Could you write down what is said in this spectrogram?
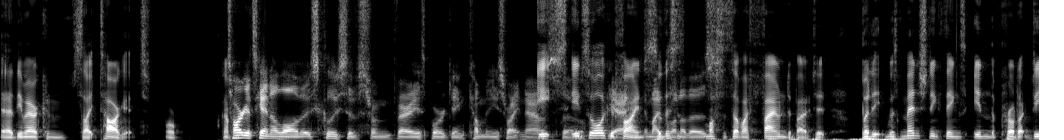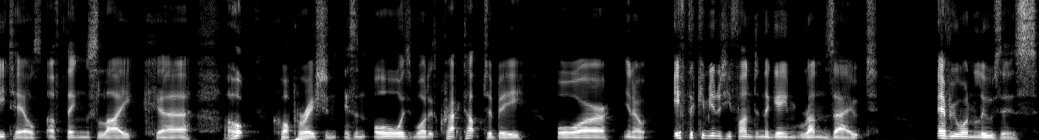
uh, the American site Target, or Target's getting a lot of exclusives from various board game companies right now. It's so, it's all I could yeah, find. So this one is of those. most of the stuff I found about it, but it was mentioning things in the product details of things like, uh, oh, cooperation isn't always what it's cracked up to be, or you know, if the community fund in the game runs out, everyone loses.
